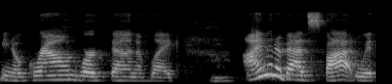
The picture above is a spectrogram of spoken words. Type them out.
you know groundwork done of like mm-hmm. i'm in a bad spot with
